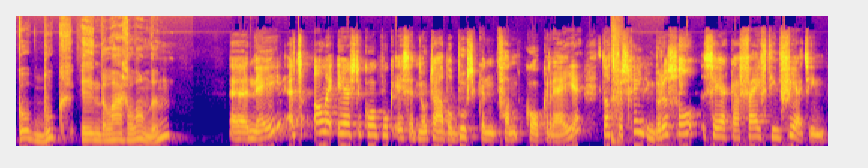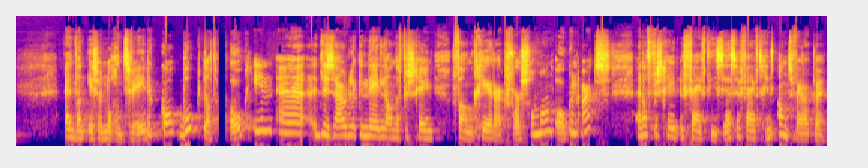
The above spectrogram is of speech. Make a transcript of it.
kookboek in de Lage Landen? Uh, nee, het allereerste kookboek is het notabel Boeken van Kokerijen. Dat verscheen in Brussel circa 1514. En dan is er nog een tweede kookboek, dat ook in uh, de zuidelijke Nederlanden verscheen, van Gerard Vorselman, ook een arts. En dat verscheen in 1556 in Antwerpen.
